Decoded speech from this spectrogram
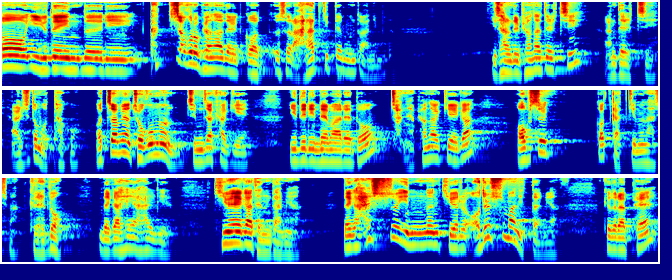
또 이 유대인들이 극적으로 변화될 것을 알았기 때문도 아닙니다. 이 사람들이 변화될지 안 될지 알지도 못하고 어쩌면 조금은 짐작하기에 이들이 내 말에도 전혀 변할 기회가 없을 것 같기는 하지만 그래도 내가 해야 할 일, 기회가 된다면 내가 할 수 있는 기회를 얻을 수만 있다면 그들 앞에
